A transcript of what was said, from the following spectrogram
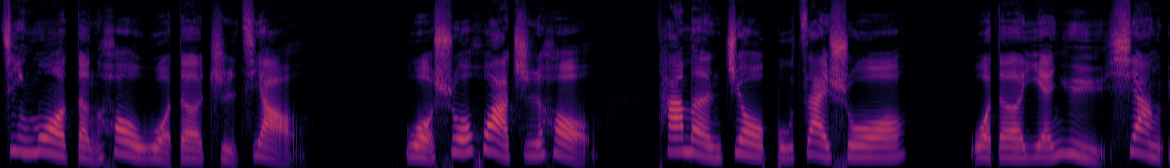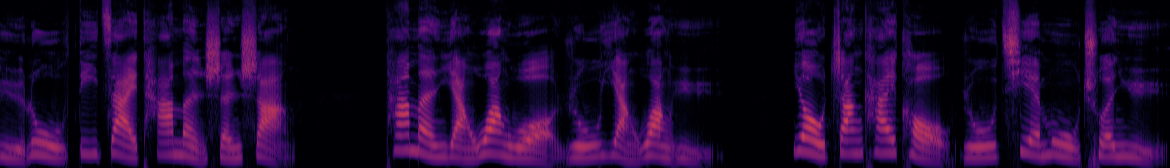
静默等候我的指教。我说话之后，他们就不再说。我的言语像雨露滴在他们身上，他们仰望我如仰望雨，又张开口如切慕春雨。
